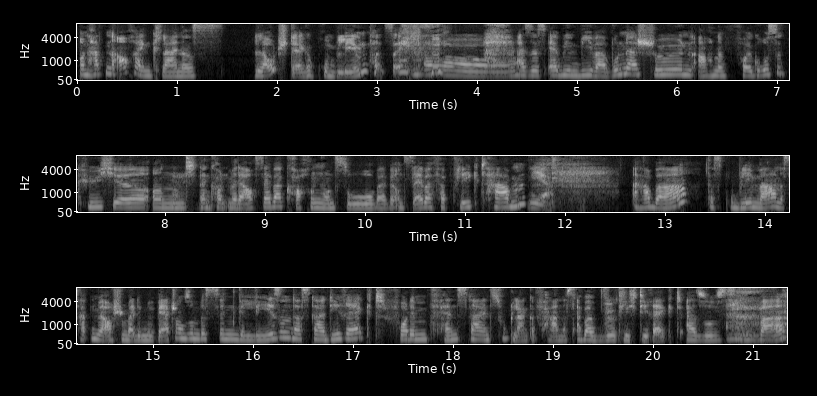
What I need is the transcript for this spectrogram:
und hatten auch ein kleines Lautstärkeproblem tatsächlich. Oh. Also das Airbnb war wunderschön, auch eine voll große Küche und dann konnten wir da auch selber kochen und so, weil wir uns selber verpflegt haben. Ja. Aber das Problem war, und das hatten wir auch schon bei den Bewertungen so ein bisschen gelesen, dass da direkt vor dem Fenster ein Zug lang gefahren ist. Aber wirklich direkt. Also es war,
